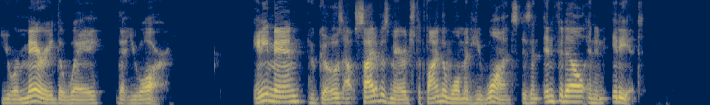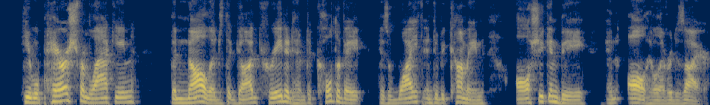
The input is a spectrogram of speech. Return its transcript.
You are married the way that you are. Any man who goes outside of his marriage to find the woman he wants is an infidel and an idiot. He will perish from lacking the knowledge that God created him to cultivate his wife into becoming all she can be and all he'll ever desire.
